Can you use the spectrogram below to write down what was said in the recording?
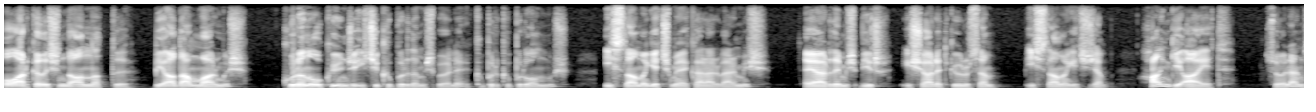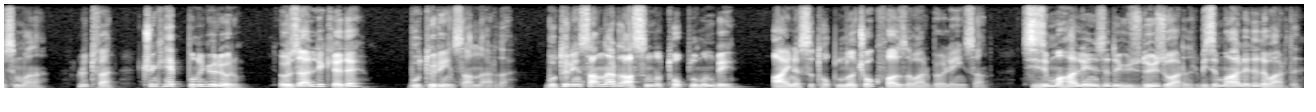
O arkadaşın da anlattığı. Bir adam varmış. Kur'an'ı okuyunca içi kıpırdamış böyle. Kıpır kıpır olmuş. İslam'a geçmeye karar vermiş. Eğer demiş bir işaret görürsem İslam'a geçeceğim. Hangi ayet? Söyler misin bana? Lütfen. Çünkü hep bunu görüyorum. Özellikle de bu tür insanlarda. Bu tür insanlar da aslında toplumun bir aynası. Toplumda çok fazla var böyle insan. Sizin mahallenizde de yüzde yüz vardır. Bizim mahallede de vardı.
